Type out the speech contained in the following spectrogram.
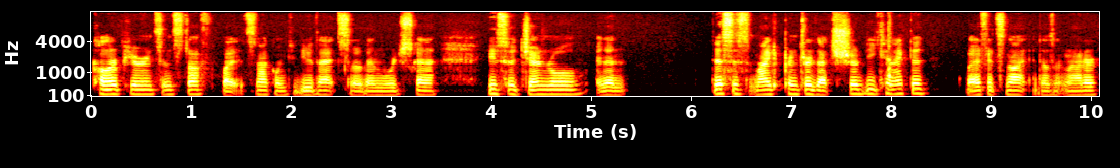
color appearance and stuff, but it's not going to do that. So then we're just gonna use a general, and then this is my printer that should be connected, but if it's not, it doesn't matter.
